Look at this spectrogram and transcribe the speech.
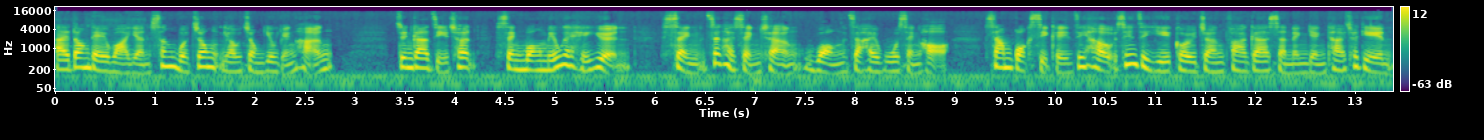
喺當地華人生活中有重要影響。專家指出，城隍廟嘅起源，城即係城牆，隍就係護城河，三國時期之後先至以具象化嘅神靈形態出現。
